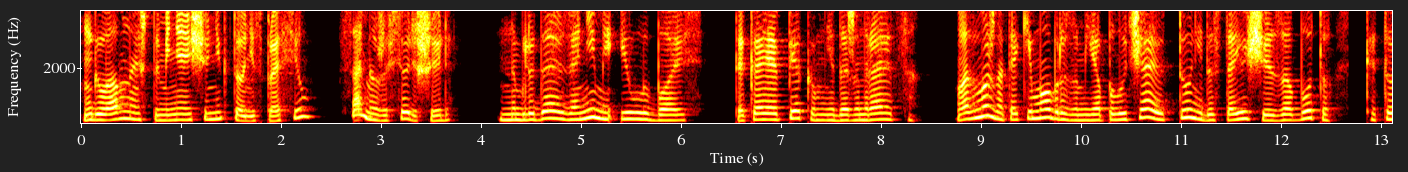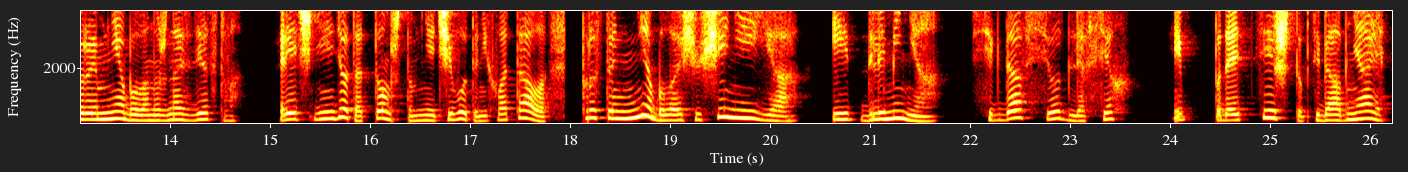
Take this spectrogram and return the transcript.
Главное, что меня еще никто не спросил. Сами уже все решили. Наблюдаю за ними и улыбаюсь. Такая опека мне даже нравится. Возможно, таким образом я получаю ту недостающую заботу, которая мне была нужна с детства. Речь не идет о том, что мне чего-то не хватало, просто не было ощущения «я» и «для меня». Всегда все для всех. И подойти, чтоб тебя обняли,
